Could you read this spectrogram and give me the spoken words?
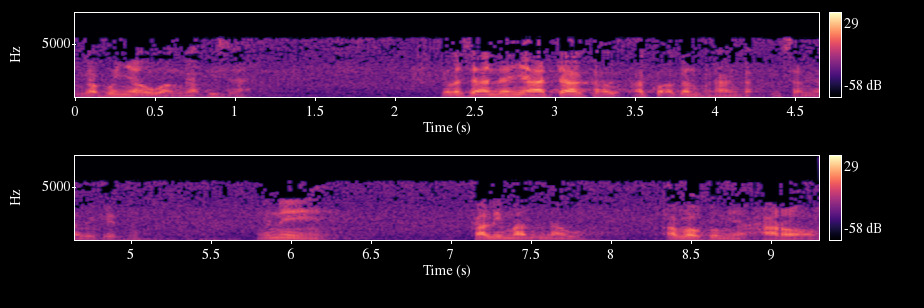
enggak punya uang, enggak bisa. Kalau seandainya ada aku akan berangkat, misalnya begitu. Ini kalimat lau. Apa hukumnya? Haram.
